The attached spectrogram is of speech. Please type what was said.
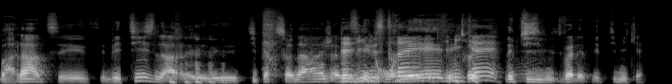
bah là, de ces, ces bêtises, là, les, les petits personnages, avec Des des illustrés, gros nez, des petits des trucs, des petits, voilà, des petits Mickey.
